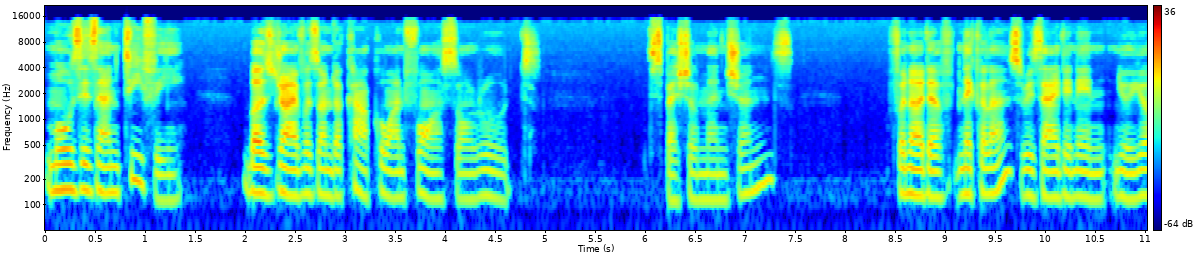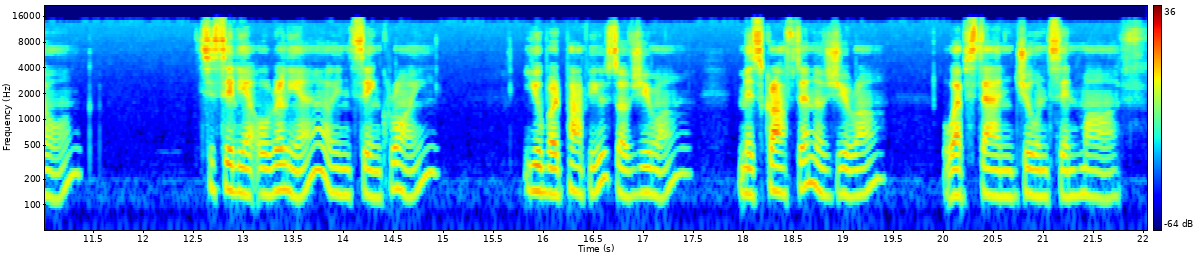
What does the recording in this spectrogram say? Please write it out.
Moses and Tiffy, bus drivers on the Kako and Foisson routes. Special mentions Fernanda Nicholas, residing in New York, Cecilia Aurelia in St. Croix, Hubert Papius of Giron, Miss Crafton of Giron, Webster and Joan St. Marthe.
